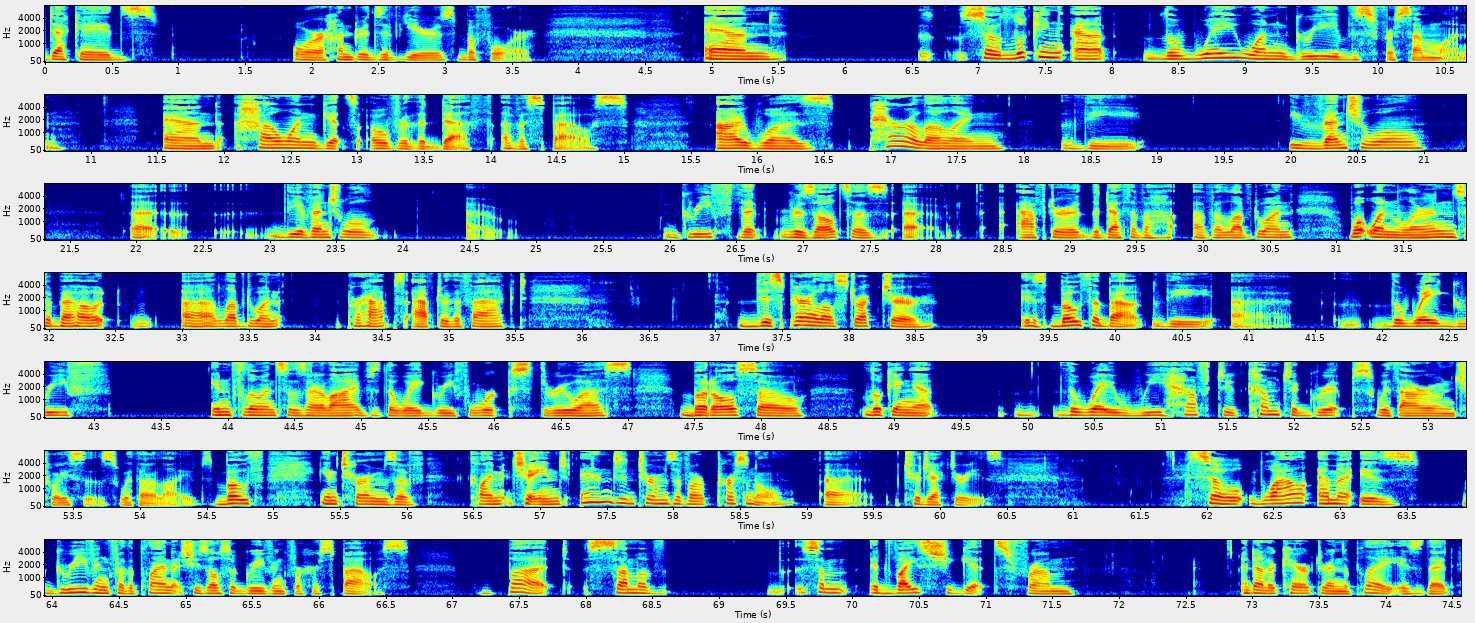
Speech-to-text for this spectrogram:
decades or hundreds of years before. And so looking at the way one grieves for someone and how one gets over the death of a spouse, I was paralleling the eventual uh, the eventual uh, grief that results as uh, after the death of a of a loved one, what one learns about a loved one, perhaps after the fact. This parallel structure is both about the uh, the way grief influences our lives, the way grief works through us, but also looking at the way we have to come to grips with our own choices with our lives, both in terms of climate change and in terms of our personal uh, trajectories. So while Emma is grieving for the planet, she's also grieving for her spouse. But some of some advice she gets from another character in the play is that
